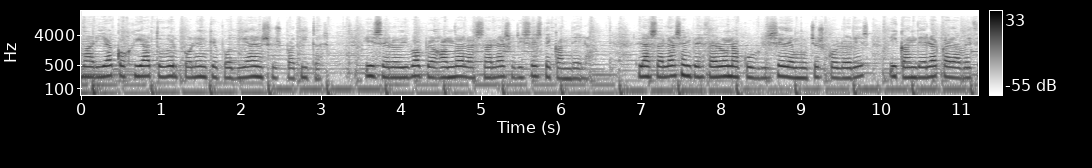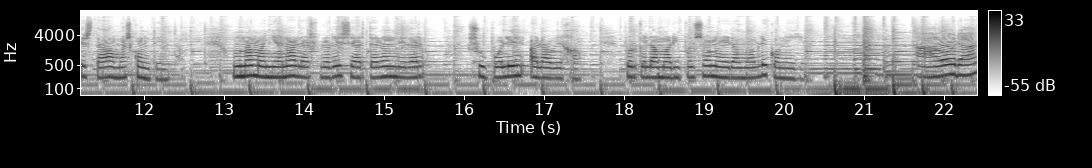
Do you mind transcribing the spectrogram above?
María cogía todo el polen que podía en sus patitas y se lo iba pegando a las alas grises de Candela. Las alas empezaron a cubrirse de muchos colores y Candela cada vez estaba más contenta. Una mañana las flores se hartaron de dar su polen a la abeja, porque la mariposa no era amable con ella. Ahora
